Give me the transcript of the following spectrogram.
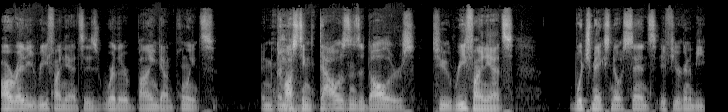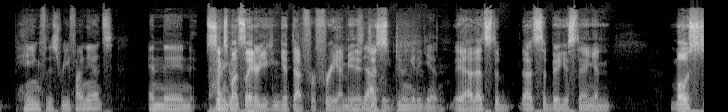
already refinances where they're buying down points and costing thousands of dollars to refinance, which makes no sense if you're going to be paying for this refinance and then Six having to- months later, you can get that for free. I mean, exactly it just doing it again. yeah, that's the that's the biggest thing, and most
